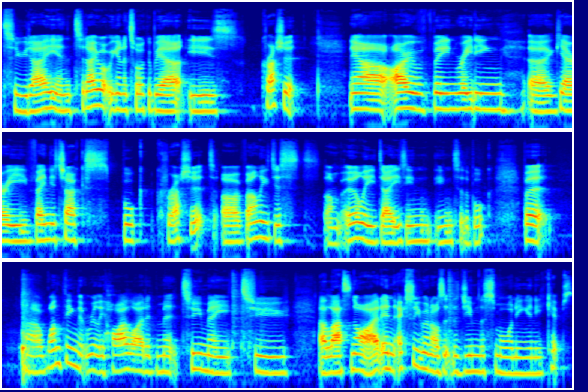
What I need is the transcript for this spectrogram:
today. And today, what we're going to talk about is Crush It. Now, I've been reading uh, Gary Vaynerchuk's book Crush It. I've only just um, early days in into the book, but uh, one thing that really highlighted me, to me to uh, last night, and actually when I was at the gym this morning, and he kept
